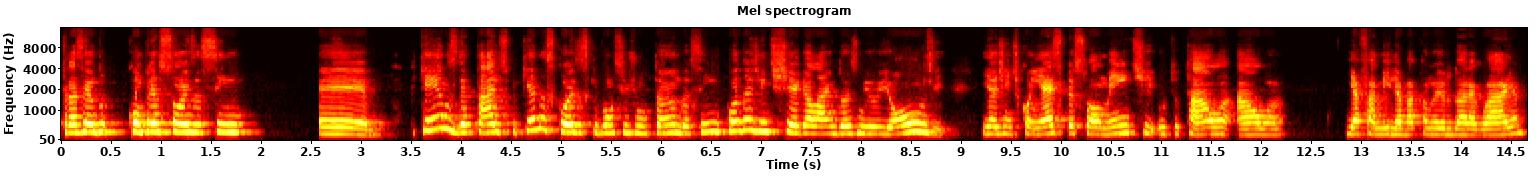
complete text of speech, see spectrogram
trazendo compreensões assim é, pequenos detalhes, pequenas coisas que vão se juntando assim. Quando a gente chega lá em 2011 e a gente conhece pessoalmente o Tutaua, Aua e a família Vacanoeiro do Araguaia,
